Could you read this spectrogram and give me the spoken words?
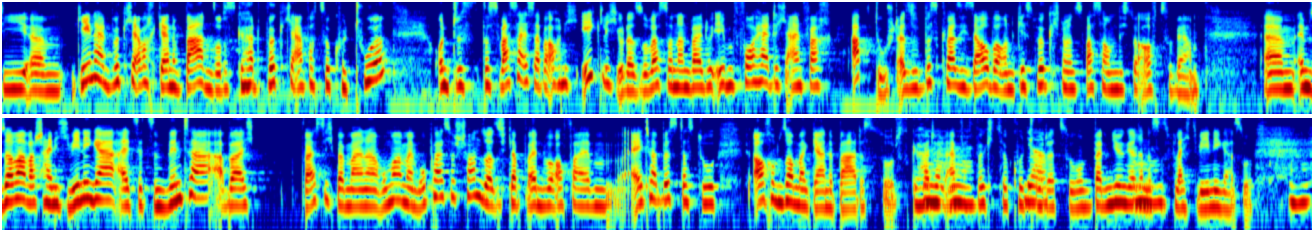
die ähm, gehen halt wirklich einfach gerne baden. So, das gehört wirklich einfach zur Kultur. Und das, das Wasser ist aber auch nicht eklig oder sowas, sondern weil du eben vorher dich einfach abduscht. Also du bist quasi sauber und gehst wirklich nur ins Wasser, um dich so aufzuwärmen. Ähm, Im Sommer wahrscheinlich weniger als jetzt im Winter, aber ich weiß nicht, bei meiner Oma, meinem Opa ist es schon so. Also ich glaube, wenn du auch vor allem älter bist, dass du auch im Sommer gerne badest. So. Das gehört halt mhm. halt einfach wirklich zur Kultur ja. dazu. Und bei den Jüngeren mhm. ist es vielleicht weniger so. Mhm.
